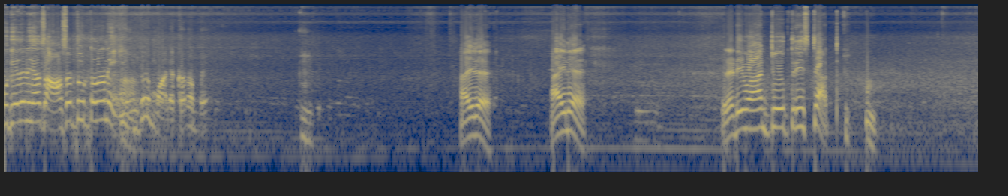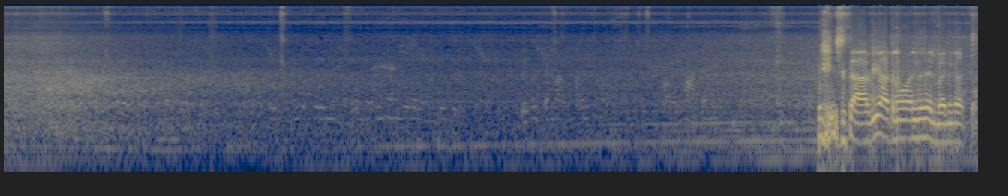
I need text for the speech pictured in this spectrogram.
ഊതിയതാണ് ഞാൻ സാസ് എടുത്ത് വിട്ടതാണ്. മലക്കറപ്പേ. ആയില്ലേ? ആയില്ലേ? Ready one two three start സാബി കാട്ടണ പോലെ സെൽമാനും കാട്ടും.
